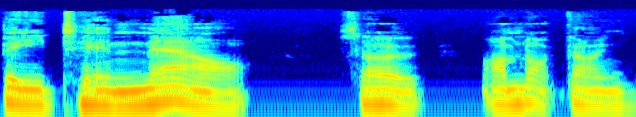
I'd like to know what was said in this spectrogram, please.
be 10 now so I'm not going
